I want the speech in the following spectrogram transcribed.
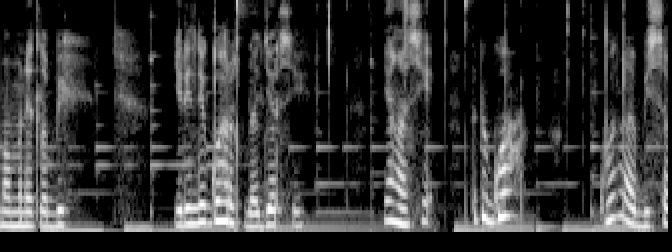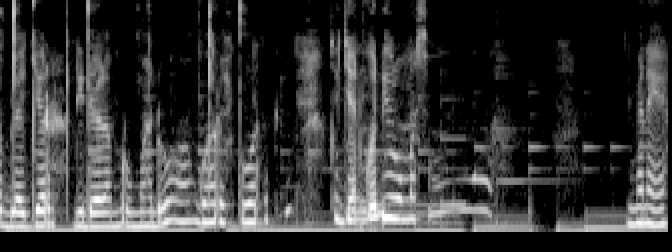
5 menit lebih. Jadi ini gue harus belajar sih. Ya gak sih? Tapi gue gue nggak bisa belajar di dalam rumah doang. Gue harus keluar tapi kerjaan gue di rumah semua. Gimana ya?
